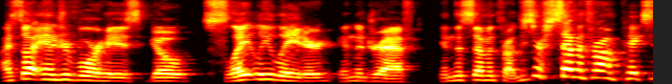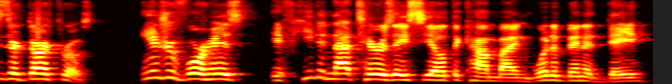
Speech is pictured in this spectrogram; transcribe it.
I saw Andrew Voorhees go slightly later in the draft in the seventh round. These are seventh round picks. These are dart throws. Andrew Voorhees, if he did not tear his ACL at the combine, would have been a day,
